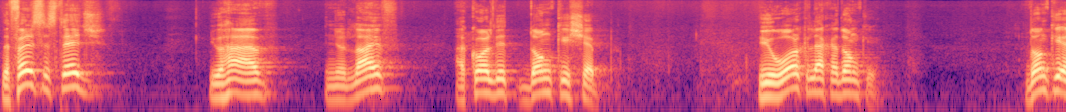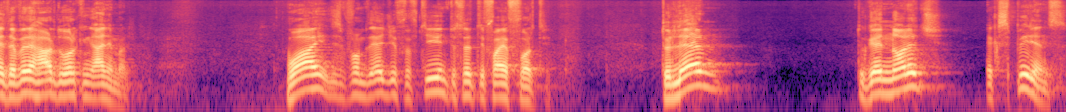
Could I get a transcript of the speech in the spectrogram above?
the first stage you have in your life, I called it donkey donkeyship. You work like a donkey. Donkey is a very hard working animal. Why? This is from the age of 15 to 35, 40. To learn, to gain knowledge, experience.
